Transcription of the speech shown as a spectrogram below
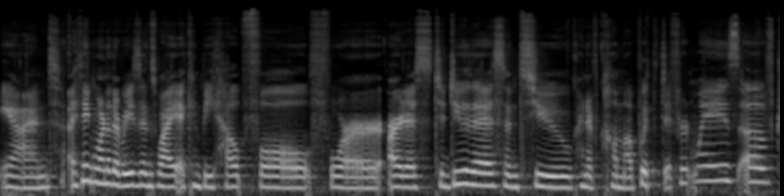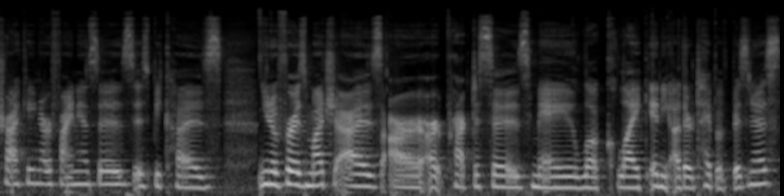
And I think one of the reasons why it can be helpful for artists to do this and to kind of come up with different ways of tracking our finances is because, you know, for as much as our art practices may look like any other type of business,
